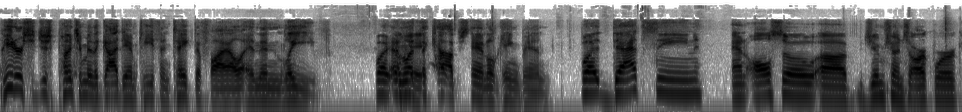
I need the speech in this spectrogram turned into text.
Peter should just punch him in the goddamn teeth and take the file and then leave But and okay, let the cops handle Kingpin. but that scene and also uh, Jim Cheung's artwork,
